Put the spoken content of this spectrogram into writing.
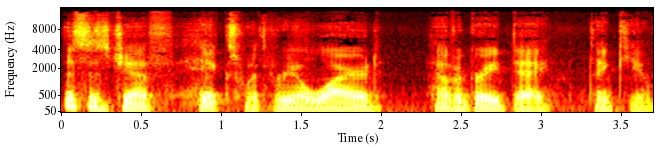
This is Jeff Hicks with RealWired. Have a great day. Thank you.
